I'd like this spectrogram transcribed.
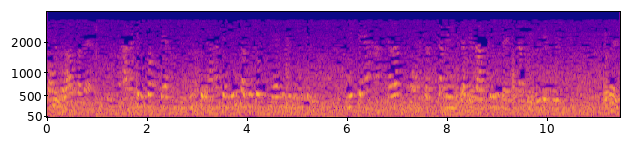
só Exatamente. aquele processo de enterrar, a tendência a todos os velhos de terra, ela não praticamente, apesar de tudo deve estar e depois. Por aí.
